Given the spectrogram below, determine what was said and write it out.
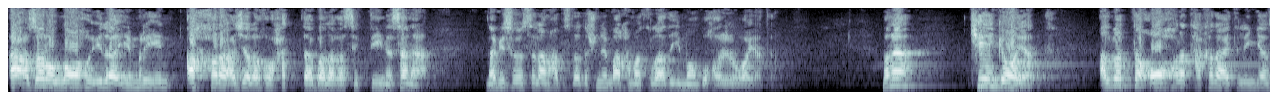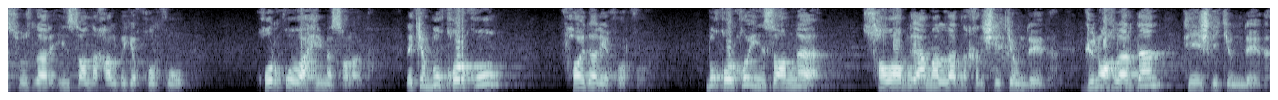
a'zarallohu ila imri'in akhara ajalahu hatta balagha 60 sana. Nabiy sollallohu alayhi vasallam hadislarda shunday marhamat qiladi Imom Buxoriy rivoyati. Mana keyingi oyat. Albatta oxirat haqida aytilgan so'zlar insonning qalbiga qo'rquv, qo'rquv vahima soladi. Lekin bu qo'rquv foydali qo'rquv. Bu qo'rquv insonni savobli amallarni qilishlikka undaydi. Gunohlardan tiyishlikka undaydi.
